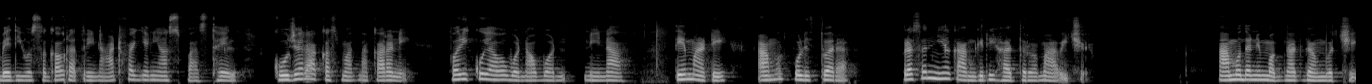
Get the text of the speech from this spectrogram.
બે દિવસ અગાઉ રાત્રિના આઠ વાગ્યાની આસપાસ થયેલ ગોજારા અકસ્માતના કારણે ફરી કોઈ આવો બનાવ બને ના તે માટે આમોદ પોલીસ દ્વારા પ્રસન્નીય કામગીરી હાથ ધરવામાં આવી છે. આમોદ અને મગનાદ ગામ વચ્ચે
